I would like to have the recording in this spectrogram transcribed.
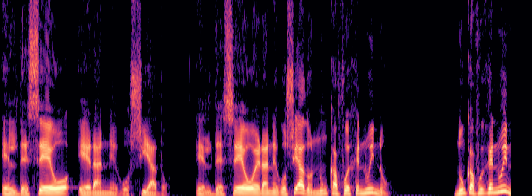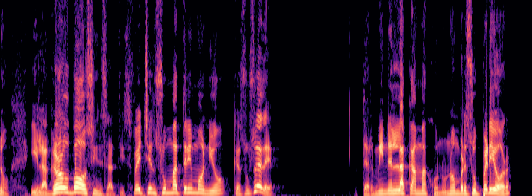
El deseo era negociado. El deseo era negociado, nunca fue genuino. Nunca fue genuino. Y la girl boss, insatisfecha en su matrimonio, ¿qué sucede? Termina en la cama con un hombre superior,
